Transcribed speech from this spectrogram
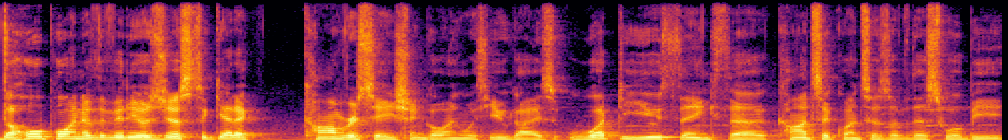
the whole point of the video is just to get a conversation going with you guys. What do you think the consequences of this will be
